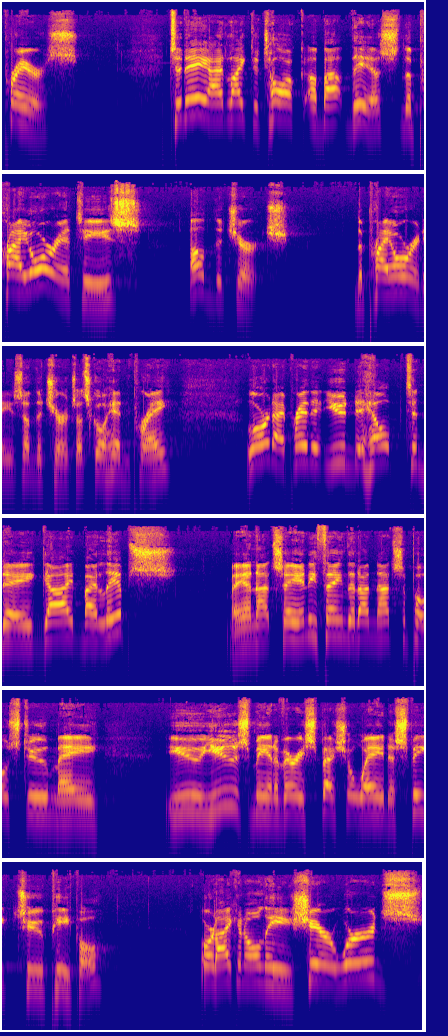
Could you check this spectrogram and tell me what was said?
prayers. Today, I'd like to talk about this the priorities of the church. The priorities of the church. Let's go ahead and pray. Lord, I pray that you'd help today guide my lips. May I not say anything that I'm not supposed to. May you use me in a very special way to speak to people. Lord, I can only share words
